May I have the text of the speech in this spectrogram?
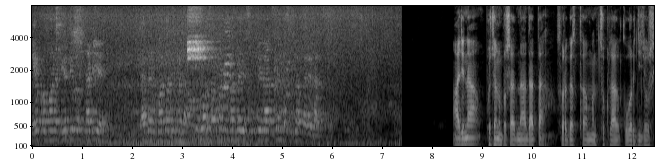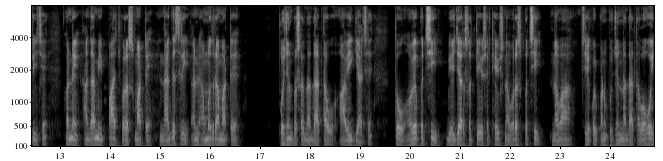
એ પ્રમાણે બે દિવસ કાઢીએ. દાદા માતાજી માતા આખું વર્ષ આપણને માતાજી સુધી રાખશે અને સુખાકારી રાખશે. આજના ભોજન પ્રસાદના દાતા સ્વર્ગસ્થ મનસુખલાલ કુંવરજી જોશી છે અને આગામી પાંચ વર્ષ માટે નાગશ્રી અને અમુદ્રા માટે ભોજન પ્રસાદના દાતાઓ આવી ગયા છે. તો હવે પછી બે હજાર સત્યાવીસ અઠ્યાવીસના વર્ષ પછી નવા જે કોઈ પણ ભોજનના દાતાઓ હોય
